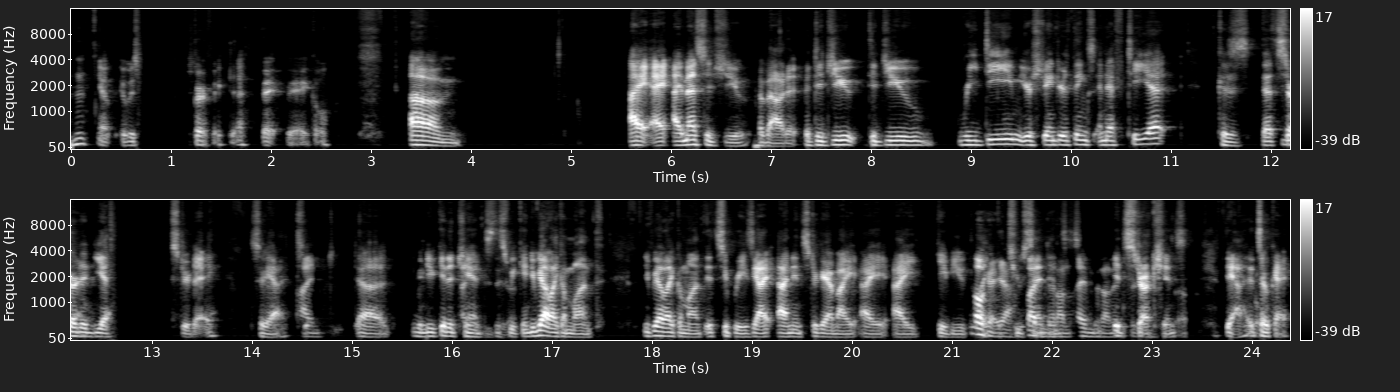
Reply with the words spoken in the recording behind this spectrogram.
Mhm, Yep, it was perfect. Yeah, very very cool. Um, I, I I messaged you about it, but did you did you redeem your Stranger Things NFT yet? Because that started yesterday. So yeah, t- uh, when you get a chance this weekend, you've got like a month. You've got like a month. It's super easy. I, on Instagram, I I, I gave you like okay, yeah. two I haven't been on, sentence I haven't been on instructions. so. Yeah, it's okay.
